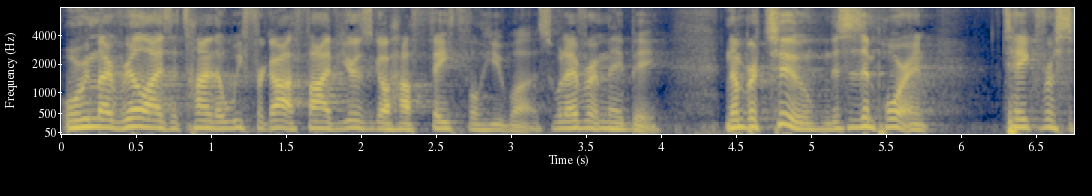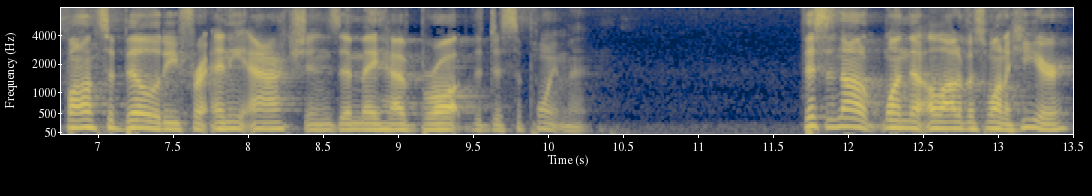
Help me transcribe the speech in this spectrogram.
Or we might realize a time that we forgot five years ago how faithful He was, whatever it may be. Number two, this is important take responsibility for any actions that may have brought the disappointment. This is not one that a lot of us want to hear,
